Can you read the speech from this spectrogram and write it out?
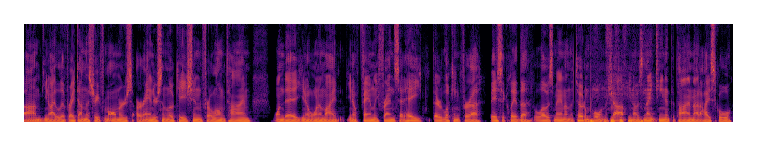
um, you know, I lived right down the street from Ulmer's, our Anderson location for a long time. One day, you know, one of my, you know, family friends said, Hey, they're looking for a, basically the lowest man on the totem pole in the shop. You know, I was 19 at the time out of high school,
